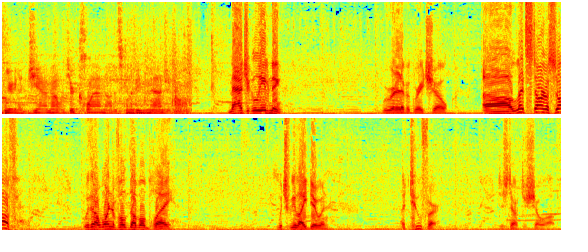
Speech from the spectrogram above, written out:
And you're gonna jam out with your clam out. It's gonna be magical. Magical evening. We're ready to have a great show. Uh, let's start us off with our wonderful double play, which we like doing. A twofer to start the show off.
